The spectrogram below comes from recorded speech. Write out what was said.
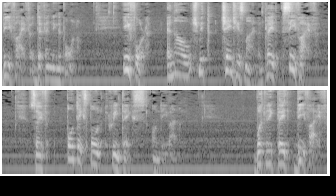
b5, defending the pawn. e4, and now Schmidt changed his mind and played c5. So if pawn takes pawn, queen takes on d1. Botvinnik played d5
